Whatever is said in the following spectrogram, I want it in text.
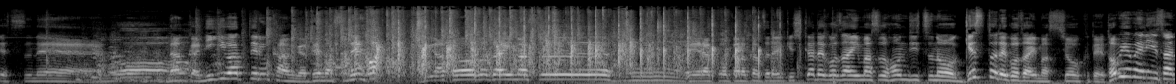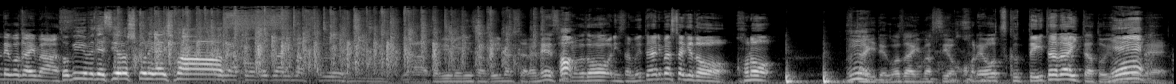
ですね。なんか賑わってる感が出ますね。あ。りがとうございます。えー落語家の桂ゆきしかでございます。本日のゲストでございます。笑福亭飛夢兄さんでございます。飛び夢です。よろしくお願いしまありがとすうございます。いやー、飛び梅兄さんと言いましたらね、先ほど兄さんも言ってありましたけど、この舞台でございますよ。これを作っていただいたということで。ね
